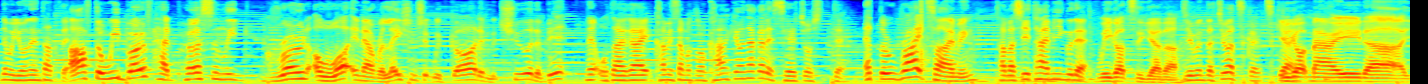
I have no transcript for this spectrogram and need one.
でも4年経って、 after we both had personally grown a lot in our relationship with God and matured a bit, ね、お互い神様との関係の中で成長して、 at the right timing, 正しいタイミングで we got together. 自分たちはつか付き We 合 got married uh,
